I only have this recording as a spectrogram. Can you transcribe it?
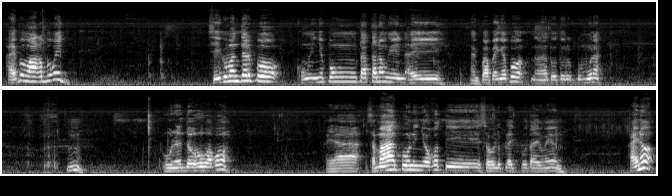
Kaya po mga kabukid. Si Commander po, kung inyo pong tatanungin ay nagpapahinga po, natutulog po muna. Hmm. Una daw ho ako. Kaya samahan po ninyo ako, ti solo flight po tayo ngayon. Kaya no?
